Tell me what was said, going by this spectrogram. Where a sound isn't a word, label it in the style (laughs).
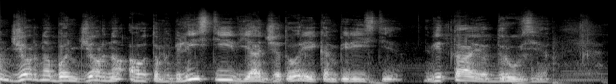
Бонджорно, бонджорно, автомобілісті, в'яджаторі і кампірісті. Вітаю, друзі!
